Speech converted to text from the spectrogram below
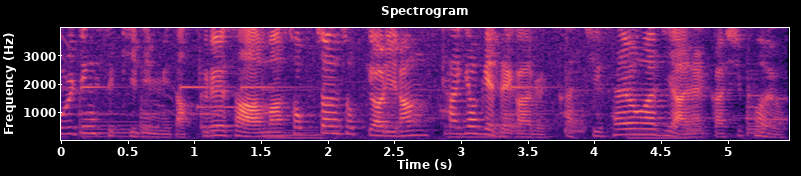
홀딩 스킬입니다. 그래서 아마 속전속결이랑 타격의 대가를 같이 사용하지 않을까 싶어요.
